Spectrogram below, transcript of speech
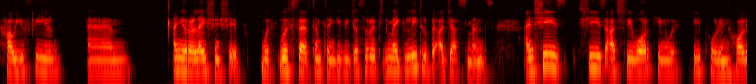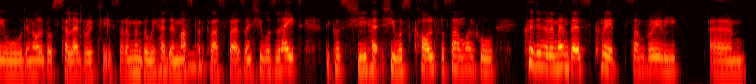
how you feel um, and your relationship with with certain things. If you just make little bit adjustments, and she's she's actually working with people in Hollywood and all those celebrities. I remember we had a master yeah. class first, and she was late because she had she was called for someone who couldn't remember a script. Some really um,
